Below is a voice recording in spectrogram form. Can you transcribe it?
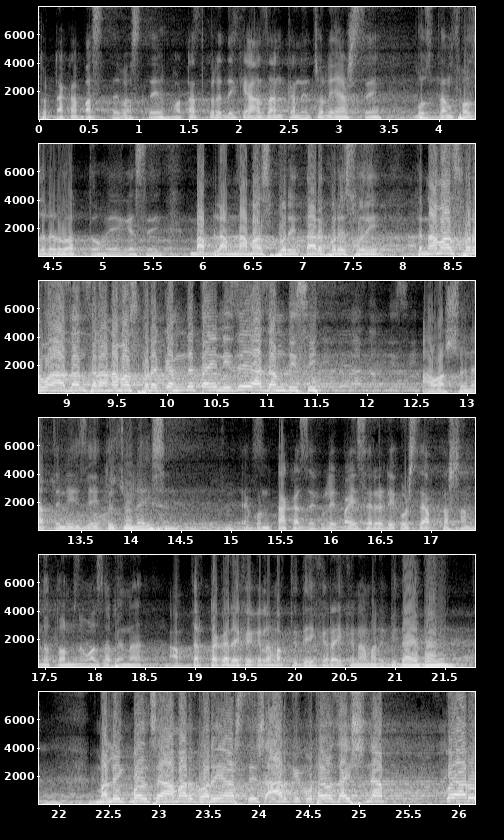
তো টাকা বাঁচতে বাঁচতে হঠাৎ করে দেখি আজান কানে চলে আসছে। বুঝলাম ফজরের ওয়াক্ত হয়ে গেছে। ভাবলাম নামাজ পড়ি, তারপরে সরি। তো নামাজ পড়ব, আজান ছাড়া নামাজ পড়ে কেমনে? তাই নিজে আজান দিছি। আওয়াজ শুনে আপনি নিজেই তো চলে আইছেন। এখন টাকা যেগুলি বাইসে রেডি করছে, আপনার সামনে তো নেওয়া যাবে না। আপনার টাকা রেখে গেলাম, আপনি দেখে রাখেন আমার বিদায় দেন। মালিক বলছে, আমার ঘরে আসছিস, আর কি কোথাও যাইস না। কয় আরও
